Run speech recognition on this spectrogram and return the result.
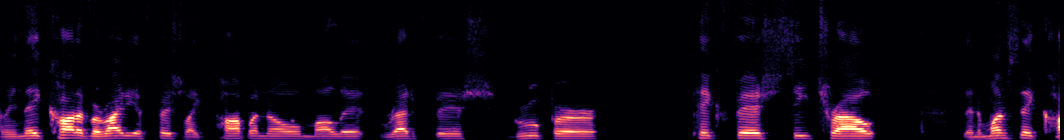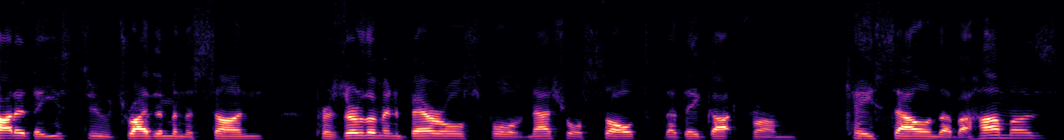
I mean, they caught a variety of fish like pompano, mullet, redfish, grouper, pigfish, sea trout. Then once they caught it, they used to dry them in the sun, preserve them in barrels full of natural salt that they got from Cay Sal in the Bahamas,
